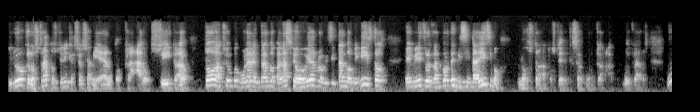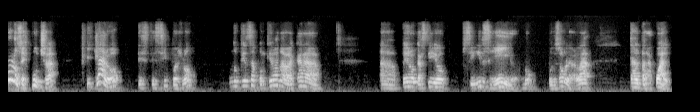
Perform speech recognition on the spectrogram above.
Y luego que los tratos tienen que hacerse abiertos, claro, sí, claro. Toda acción popular entrando a Palacio de Gobierno, visitando ministros, el ministro de Transporte es visitadísimo. Los tratos tienen que ser muy claros, muy claros. Uno los escucha y claro, este sí, pues no. Uno piensa, ¿por qué van a vacar a, a Pedro Castillo sin irse ellos, no? Porque son, la verdad, tal para cual.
